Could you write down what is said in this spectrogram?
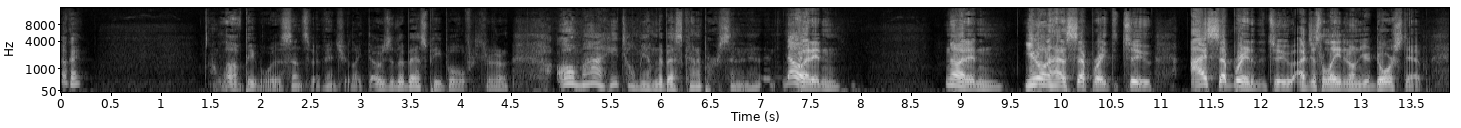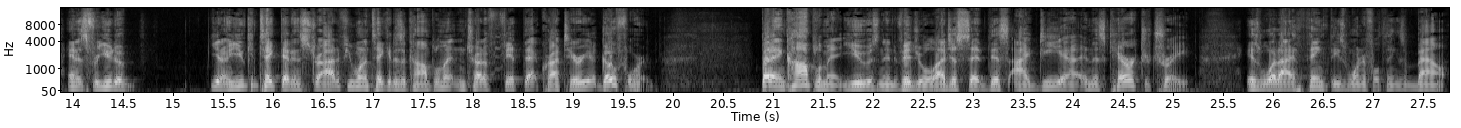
Okay. I love people with a sense of adventure. Like those are the best people. Oh my, he told me I'm the best kind of person. No, I didn't. No, I didn't. You don't know how to separate the two. I separated the two. I just laid it on your doorstep, and it's for you to, you know, you can take that in stride if you want to take it as a compliment and try to fit that criteria. Go for it. But in compliment you as an individual, I just said this idea and this character trait is what I think these wonderful things about.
